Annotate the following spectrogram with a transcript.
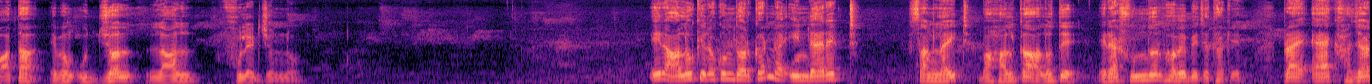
পাতা এবং উজ্জ্বল লাল ফুলের জন্য। এর আলো কীরকম দরকার না ইনডাইরেক্ট সানলাইট বা হালকা আলোতে এরা সুন্দরভাবে বেঁচে থাকে। প্রায় এক হাজার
